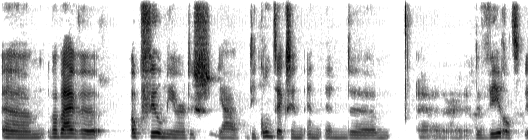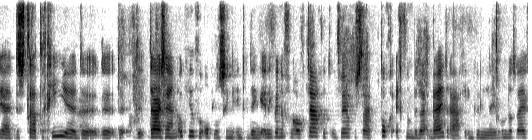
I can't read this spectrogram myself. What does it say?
Um, waarbij we ook veel meer dus ja, die context en, en, en de, uh, de wereld, ja, de strategieën, de, de, de, daar zijn ook heel veel oplossingen in te bedenken. En ik ben ervan overtuigd dat ontwerpers daar toch echt een bijdrage in kunnen leveren. Omdat wij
